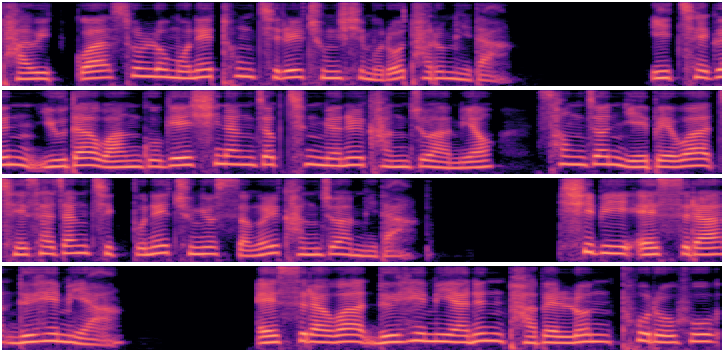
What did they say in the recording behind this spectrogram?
다윗과 솔로몬의 통치를 중심으로 다룹니다. 이 책은 유다 왕국의 신앙적 측면을 강조하며 성전 예배와 제사장 직분의 중요성을 강조합니다. 12. 에스라 느헤미야 에스라와 느헤미야는 바벨론 포로 후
